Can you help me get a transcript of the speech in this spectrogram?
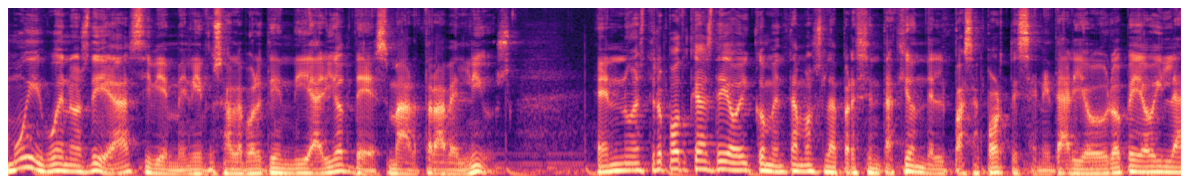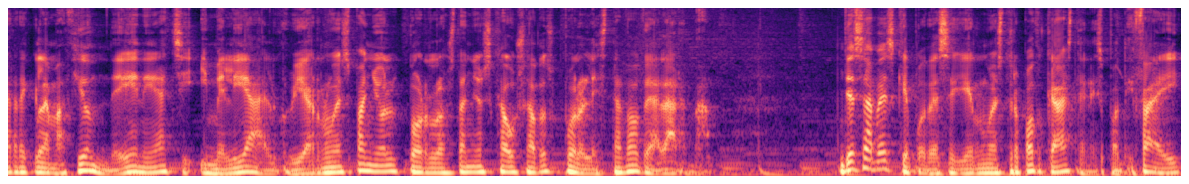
Muy buenos días y bienvenidos al boletín diario de Smart Travel News. En nuestro podcast de hoy comentamos la presentación del pasaporte sanitario europeo y la reclamación de NH y Meliá al gobierno español por los daños causados por el estado de alarma. Ya sabes que puedes seguir nuestro podcast en Spotify,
